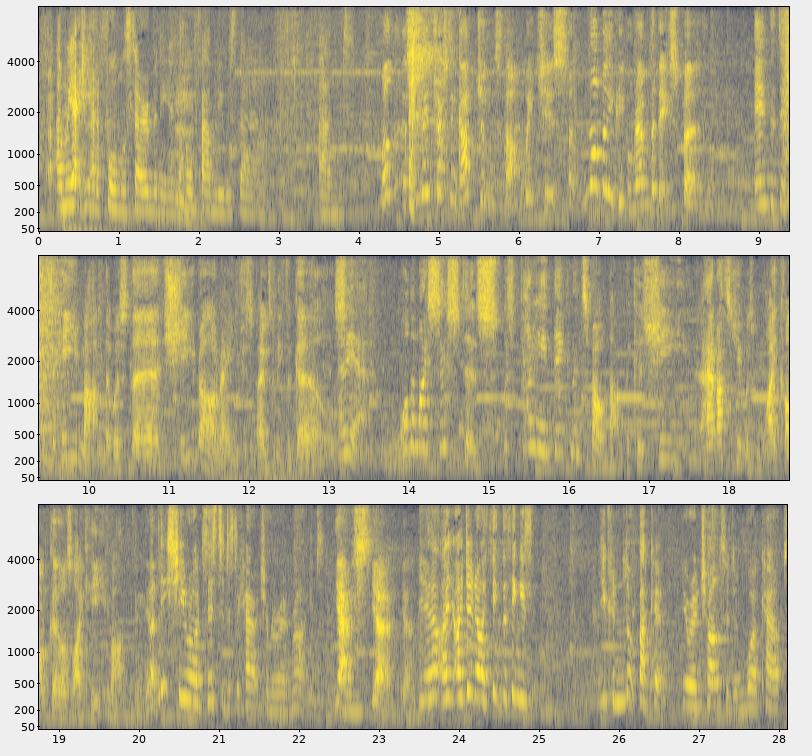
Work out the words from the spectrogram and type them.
and we actually had a formal ceremony, and the whole hmm. family was there. And Well, there's an interesting adjunct to that, which is not many people remember this, but in addition to He-Man, there was the She-Ra range, supposedly for girls. oh yeah, One of my sisters was very indignant about that because she, her attitude was, "Why can't girls like He-Man?" at least She-Ra existed as a character in her own right. Yes, um, yeah, yeah. Yeah, I, I don't know. I think the thing is, you can look back at your own childhood and work out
